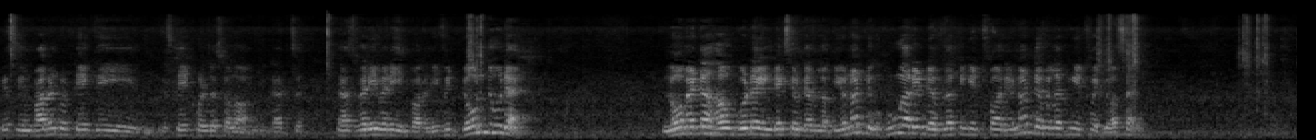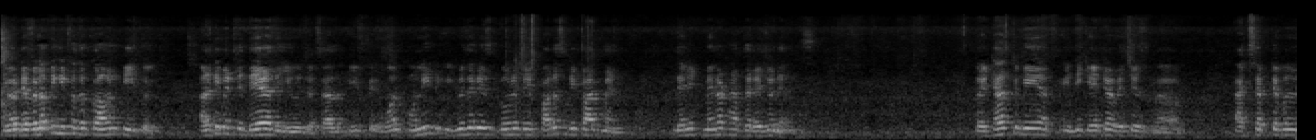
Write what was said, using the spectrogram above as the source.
it's important to take the, the stakeholders along. That's, that's very, very important. If you don't do that, no matter how good an index you develop, you're not, who are you developing it for? You're not developing it for yourself. You're developing it for the common people. Ultimately, they are the users. If only the user is going to be forest department, then it may not have the resonance. So it has to be an indicator which is uh, acceptable,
